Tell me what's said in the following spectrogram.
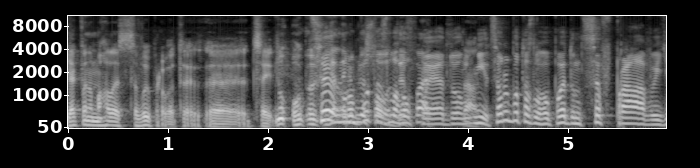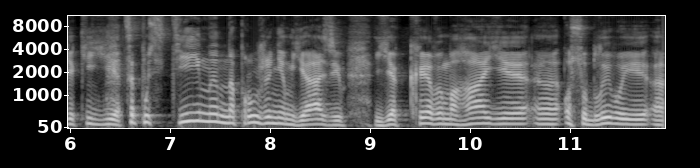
як ви намагалися це виправити? Е, цей, ну, Це я не робота з слово дефект. логопедом. Ні, це робота з логопедом, це вправи, які є. Це постійне напруження м'язів, яке вимагає е, особливої е,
